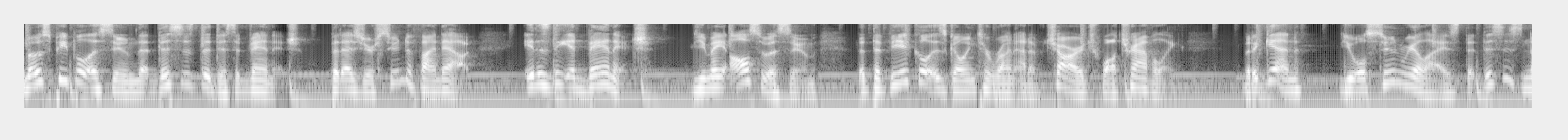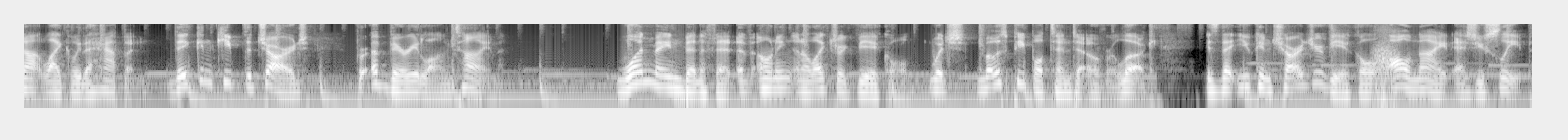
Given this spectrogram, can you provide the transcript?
Most people assume that this is the disadvantage, but as you're soon to find out, it is the advantage. You may also assume that the vehicle is going to run out of charge while traveling. But again, you will soon realize that this is not likely to happen. They can keep the charge for a very long time. One main benefit of owning an electric vehicle, which most people tend to overlook, is that you can charge your vehicle all night as you sleep.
